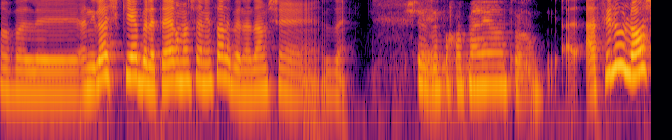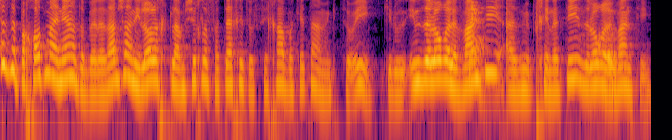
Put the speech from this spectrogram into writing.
אבל uh, אני לא אשקיע בלתאר מה שאני עושה לבן אדם שזה. שזה פחות מעניין אותו. אפילו לא שזה פחות מעניין אותו, בן אדם שאני לא הולכת להמשיך לפתח איתו שיחה בקטע המקצועי. כאילו, אם זה לא רלוונטי, כן. אז מבחינתי זה לא רלוונטי.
